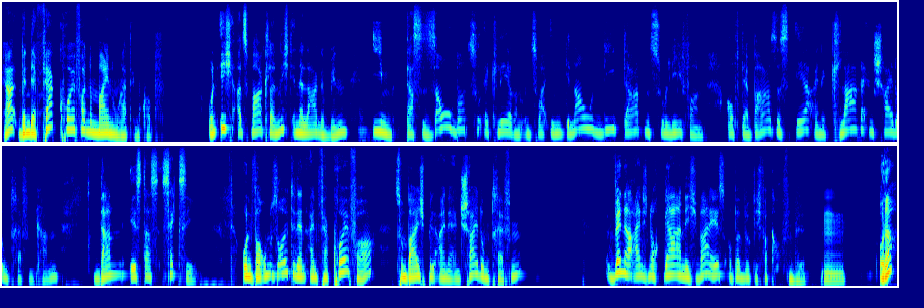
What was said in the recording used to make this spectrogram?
Ja, wenn der Verkäufer eine Meinung hat im Kopf und ich als Makler nicht in der Lage bin, ihm das sauber zu erklären und zwar ihm genau die Daten zu liefern, auf der Basis er eine klare Entscheidung treffen kann, dann ist das sexy. Und warum sollte denn ein Verkäufer zum Beispiel eine Entscheidung treffen, wenn er eigentlich noch gar nicht weiß, ob er wirklich verkaufen will? Mhm. Oder?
